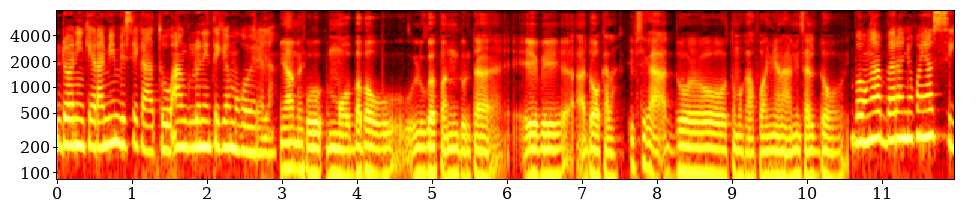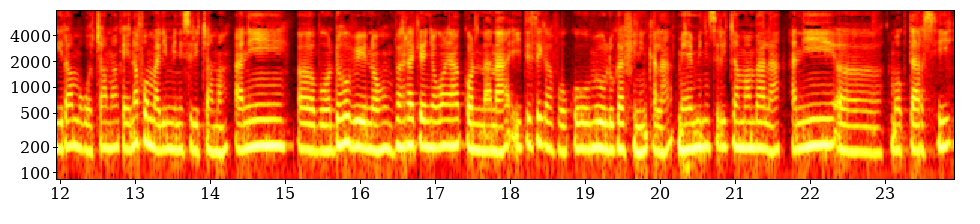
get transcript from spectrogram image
dɔɔni kɛra min bɛ se k'a to an dulonnen tɛ kɛ mɔgɔ wɛrɛ la n'i y'a mɛn ko mɔgɔ babaw olu ka fani donta e bɛ a dɔw kalan i bɛ se ka a dɔ tɔmɔ k'a fɔ an ɲɛna misali dɔ bɔn n ka baaraɲɔgɔnya sigira mɔgɔ caman kan i n'a fɔ mali minisiri caman ani bɔn dɔw bɛ yen nɔ baarakɛɲɔgɔnya kɔnɔna na i tɛ se k'a fɔ ko n bɛ olu ka fini kalan mɛ minisiri caman b'a la ani mɔkutarisi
